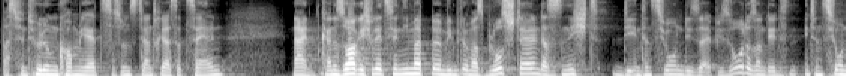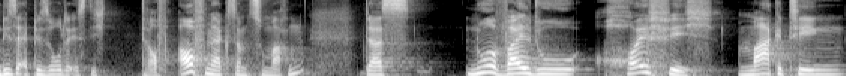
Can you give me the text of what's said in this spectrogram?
was für Enthüllungen kommen jetzt, was uns der Andreas erzählen. Nein, keine Sorge, ich will jetzt hier niemanden irgendwie mit irgendwas bloßstellen. Das ist nicht die Intention dieser Episode, sondern die Intention dieser Episode ist, dich darauf aufmerksam zu machen, dass nur weil du häufig Marketing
